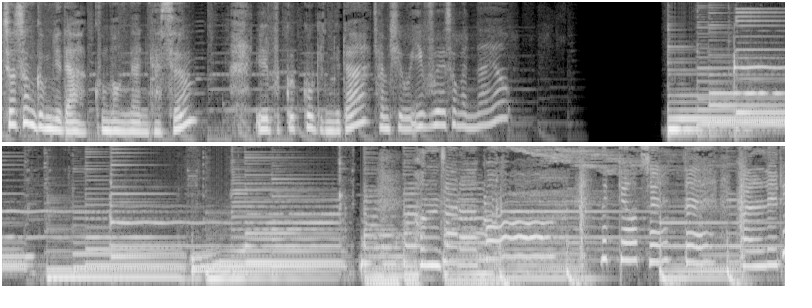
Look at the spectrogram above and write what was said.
조승구입니다. 구멍난 가슴. 1부 끝곡입니다. 잠시 후 2부에서 만나요. 혼자라고 느껴질 때 할 일이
